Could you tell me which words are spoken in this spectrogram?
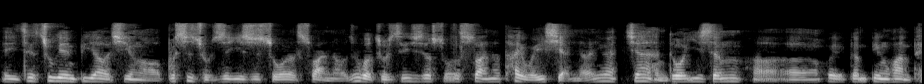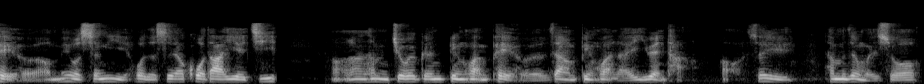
诶，这个住院必要性哦，不是主治医师说了算哦，如果主治医师说了算，那太危险了，因为现在很多医生呃呃会跟病患配合，没有生意或者是要扩大业绩。啊，那他们就会跟病患配合，让病患来医院躺。啊，所以他们认为说，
